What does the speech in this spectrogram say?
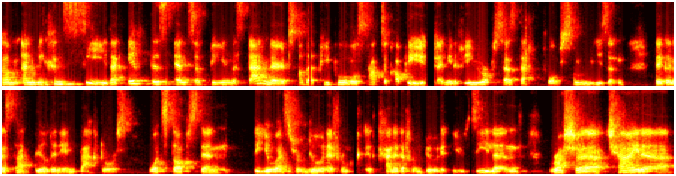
Um, and we can see that if this ends up being the standard, other people will start to copy it. I mean, if Europe says that for some reason, they're going to start building in backdoors. What stops then the US from doing it, from Canada from doing it, New Zealand, Russia, China,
